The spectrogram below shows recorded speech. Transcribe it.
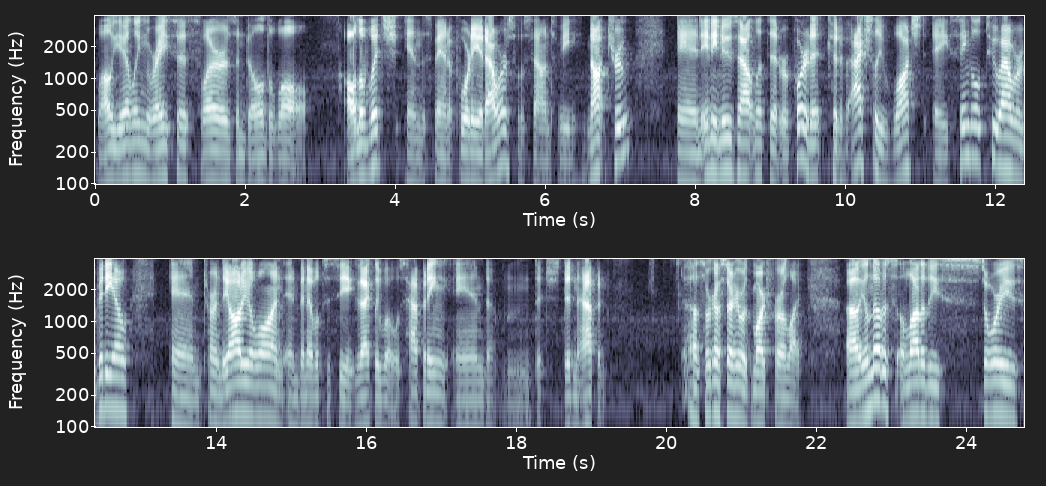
while yelling racist slurs and build a wall. All of which, in the span of 48 hours, was found to be not true, and any news outlet that reported it could have actually watched a single two hour video and turned the audio on and been able to see exactly what was happening, and um, it just didn't happen. Uh, so we're going to start here with March for Our Life. Uh, you'll notice a lot of these stories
